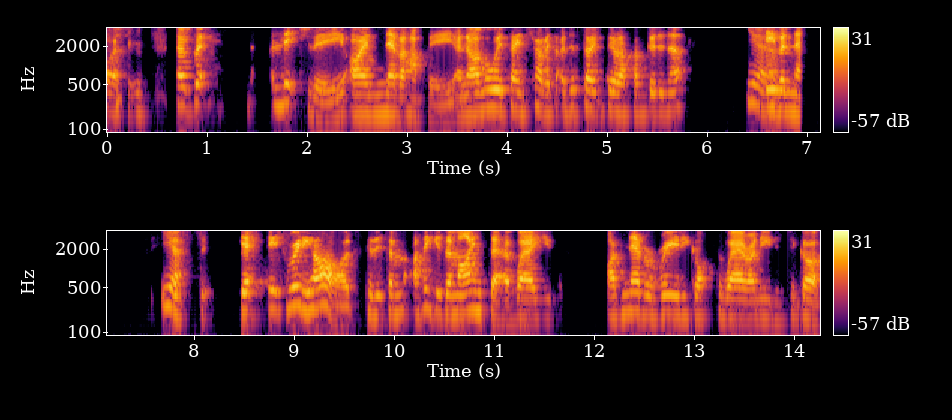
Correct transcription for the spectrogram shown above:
but literally, I'm never happy, and I'm always saying to Travis, I just don't feel like I'm good enough. Yeah, even now. Yes. Yeah yeah, it's really hard because it's a, I think it's a mindset of where you, I've never really got to where I needed to go.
